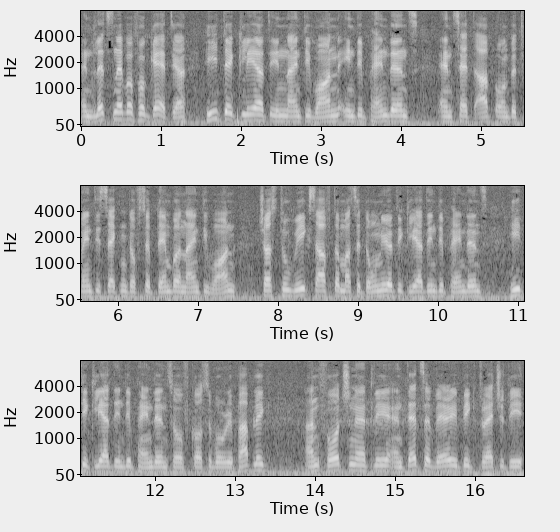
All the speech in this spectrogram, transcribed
And let's never forget, yeah, he declared in 91 independence and set up on the 22nd of September 91 just two weeks after Macedonia declared independence, he declared independence of Kosovo Republic. Unfortunately, and that's a very big tragedy,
